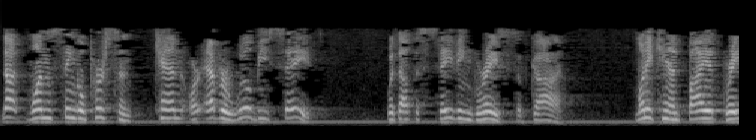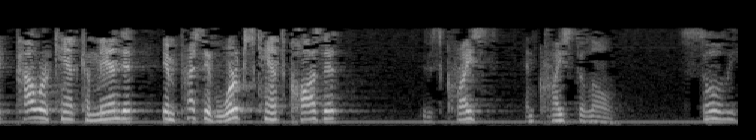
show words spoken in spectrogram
Not one single person can or ever will be saved without the saving grace of God. Money can't buy it. Great power can't command it. Impressive works can't cause it. It is Christ and Christ alone. Soli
